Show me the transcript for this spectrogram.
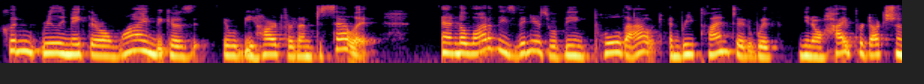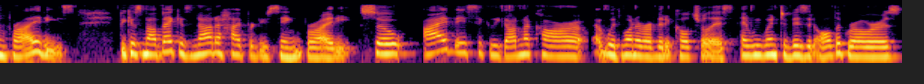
couldn't really make their own wine because it would be hard for them to sell it. And a lot of these vineyards were being pulled out and replanted with, you know, high production varieties because Malbec is not a high producing variety. So I basically got in a car with one of our viticulturalists and we went to visit all the growers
